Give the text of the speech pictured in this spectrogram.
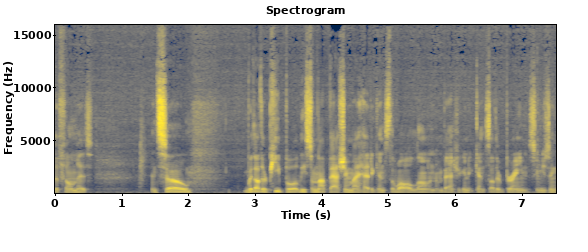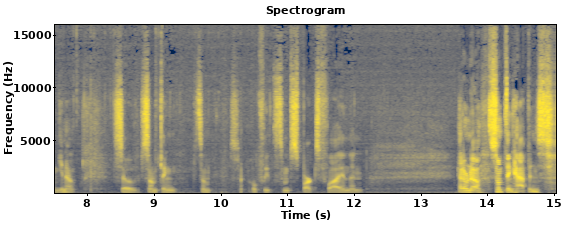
the film is. And so, with other people, at least I'm not bashing my head against the wall alone. I'm bashing it against other brains. I'm using, you know, so something, some, hopefully some sparks fly, and then I don't know, something happens.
